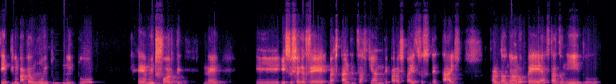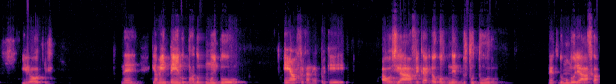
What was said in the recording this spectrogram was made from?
tem tido um papel muito, muito, é, muito forte, né? E isso chega a ser bastante desafiante para os países ocidentais, para a União Europeia, Estados Unidos e outros, né? Que também têm lutado muito em África, né? Porque hoje a África é o continente do futuro. Né? Todo mundo olha a África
